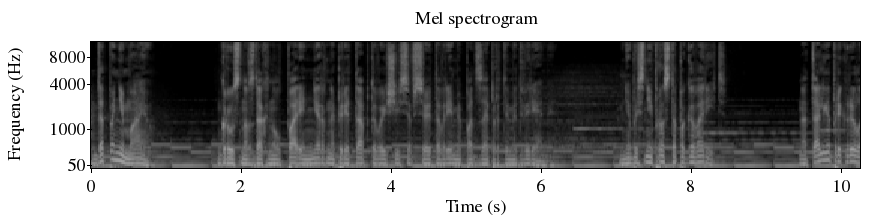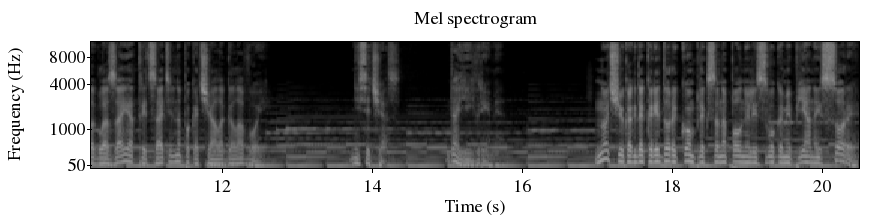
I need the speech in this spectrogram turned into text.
«Да понимаю». Грустно вздохнул парень, нервно перетаптывающийся все это время под запертыми дверями. «Мне бы с ней просто поговорить». Наталья прикрыла глаза и отрицательно покачала головой. «Не сейчас. Дай ей время». Ночью, когда коридоры комплекса наполнились звуками пьяной ссоры,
